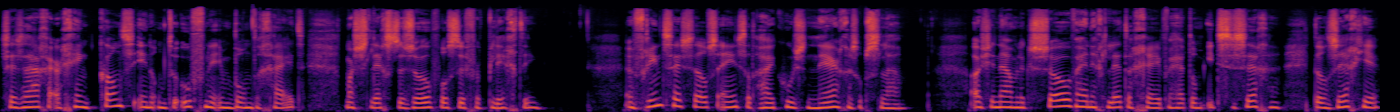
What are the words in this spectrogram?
Zij zagen er geen kans in om te oefenen in bondigheid, maar slechts de zoveelste verplichting. Een vriend zei zelfs eens dat haiku's nergens op slaan. Als je namelijk zo weinig lettergrepen hebt om iets te zeggen, dan zeg je,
